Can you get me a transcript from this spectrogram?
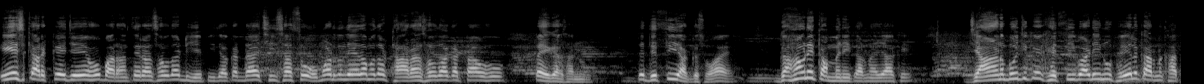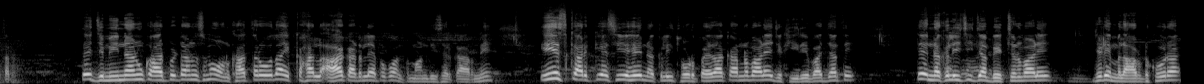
ਇਸ ਕਰਕੇ ਜੇ ਉਹ 12 1300 ਦਾ ਡੀਏਪੀ ਦਾ ਕੱਢਾ 6 700 ਉਹ ਮੜ ਦਿੰਦੇ ਇਹਦਾ ਮਤਲਬ 1800 ਦਾ ਕੱਟਾ ਉਹ ਪਏਗਾ ਸਾਨੂੰ। ਤੇ ਦਿੱਤੀ ਅੱਗ ਸੁਆਹ ਹੈ। ਗਾਹਾਂ ਉਹਨੇ ਕੰਮ ਨਹੀਂ ਕਰਨਾ ਜਾ ਕੇ। ਜਾਣ ਬੁੱਝ ਕੇ ਖੇਤੀਬਾੜੀ ਨੂੰ ਫੇਲ ਕਰਨ ਖਾਤਰ ਤੇ ਜ਼ਮੀਨਾਂ ਨੂੰ ਕਾਰਪੋਰੇਟਾਂ ਨੂੰ ਸੰਭਾਉਣ ਖਾਤਰ ਉਹਦਾ ਇੱਕ ਹੱਲ ਆ ਕੱਢ ਲਿਆ ਭਗਵੰਤ ਮਾਨ ਦੀ ਸਰਕਾਰ ਨੇ। ਇਸ ਕਰਕੇ ਅਸੀਂ ਇਹ ਨਕਲੀ ਥੋੜ ਪੈਦਾ ਕਰਨ ਵਾਲੇ ਜ਼ਖੀਰੇਬਾਜ਼ਾਂ ਤੇ ਤੇ ਨਕਲੀ ਚੀਜ਼ਾਂ ਵੇਚਣ ਵਾਲੇ, ਜਿਹੜੇ ਮਿਲਾਵਟਖੋਰ ਆ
